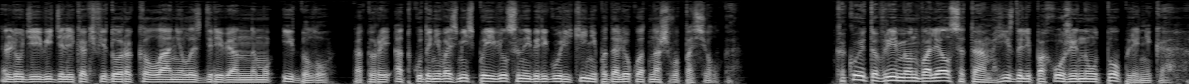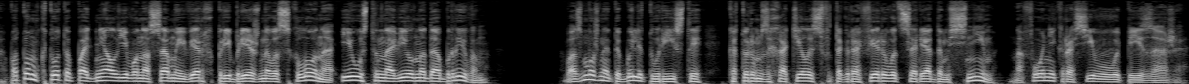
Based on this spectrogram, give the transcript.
люди видели, как Федора кланялась деревянному идолу, который откуда ни возьмись появился на берегу реки неподалеку от нашего поселка. Какое-то время он валялся там, издали похожий на утопленника, а потом кто-то поднял его на самый верх прибрежного склона и установил над обрывом. Возможно, это были туристы, которым захотелось сфотографироваться рядом с ним на фоне красивого пейзажа.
